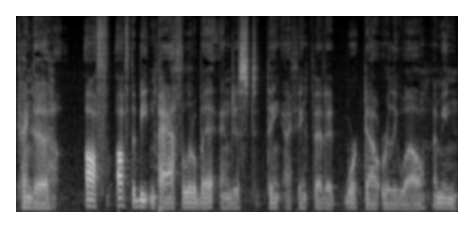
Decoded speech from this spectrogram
kind of off off the beaten path a little bit and just think I think that it worked out really well. I mean,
